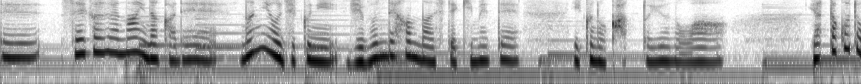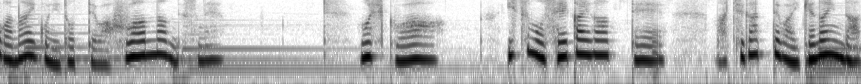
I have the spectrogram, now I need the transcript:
で正解がない中で何を軸に自分で判断して決めていくのかというのはやったことがない子にとっては不安なんですね。もしくはいつも正解があって間違ってはいけないんだ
